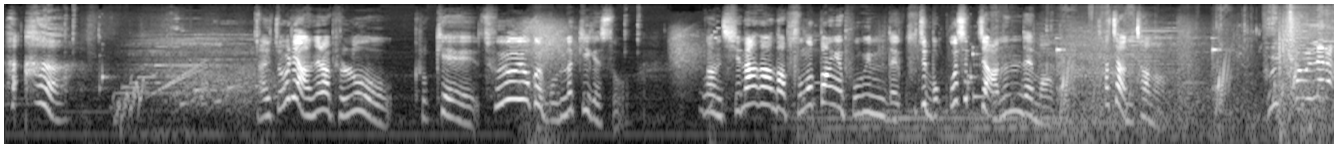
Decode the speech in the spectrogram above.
하하. 아니 쫄이 아니라 별로 그렇게 소유욕을 못 느끼겠어. 그냥 지나가다 붕어빵에 보이는데 굳이 먹고 싶지 않은데 막 사지 않잖아. 불타올라라.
